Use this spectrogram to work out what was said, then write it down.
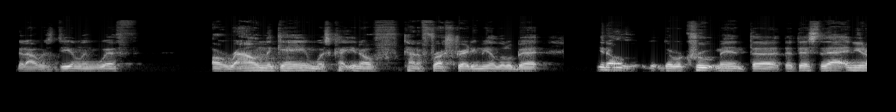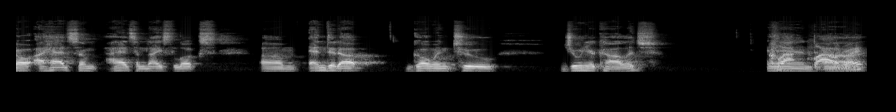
that I was dealing with around the game was you know kind of frustrating me a little bit you know the recruitment the the this the that and you know i had some i had some nice looks um ended up going to junior college Cloud, Cloud uh, right?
